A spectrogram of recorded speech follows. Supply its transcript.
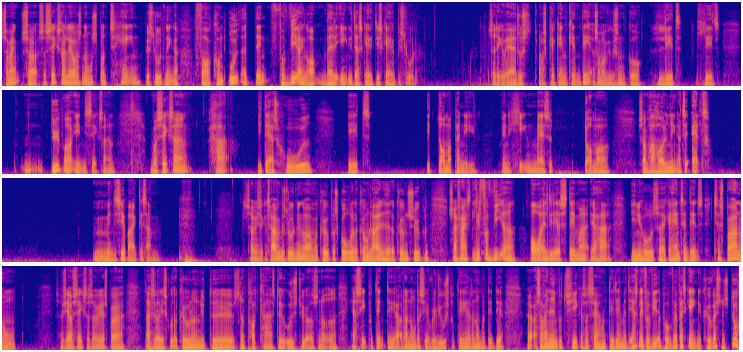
Så, man, så, så sexer laver sådan nogle spontane beslutninger for at komme ud af den forvirring om, hvad det egentlig der skal, de skal have besluttet. Så det kan være, at du også kan genkende det, og så må vi sådan gå lidt, lidt mm, dybere ind i sekseren, hvor sekseren har i deres hoved et, et dommerpanel med en hel masse dommere, som har holdninger til alt men de siger bare ikke det samme. Så hvis jeg skal træffe en beslutning om at købe på sko, eller købe en lejlighed, eller købe en cykel, så er jeg faktisk lidt forvirret over alle de der stemmer, jeg har inde i hovedet, så jeg kan have en tendens til at spørge nogen. Så hvis jeg var sekser, så vil jeg spørge dig, at jeg skal ud og købe noget nyt, øh, sådan noget podcast-udstyr og sådan noget. Jeg har set på den der, og der er nogen, der siger reviews på det, og der er nogen på det der. Øh, og så var jeg nede i en butik, og så sagde hun det der, men det er sådan lidt forvirret på, hvad, hvad skal jeg egentlig købe? Hvad synes du?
